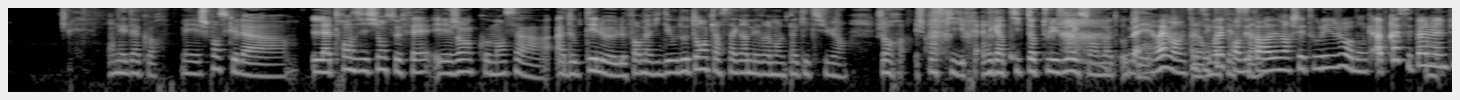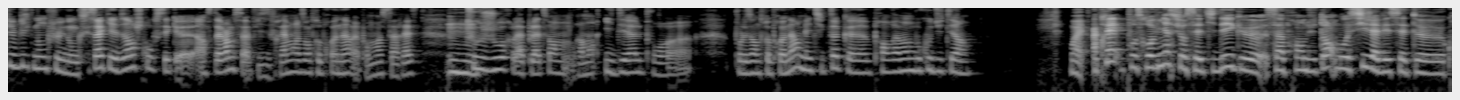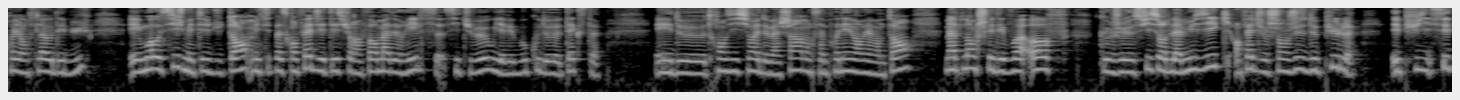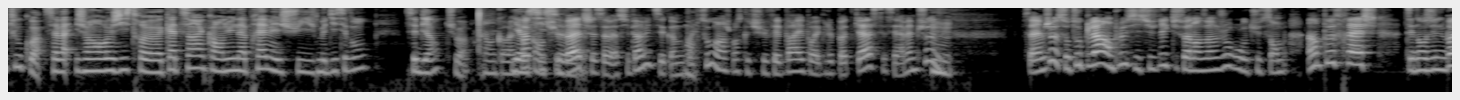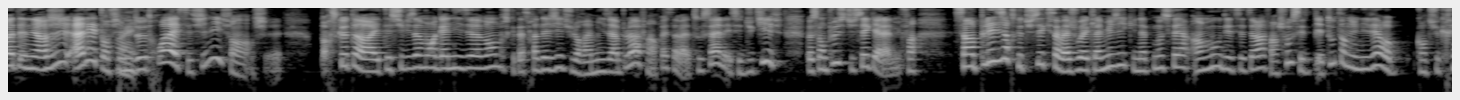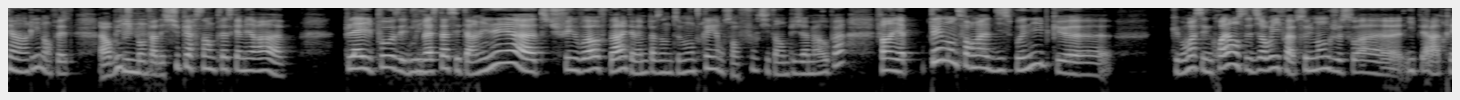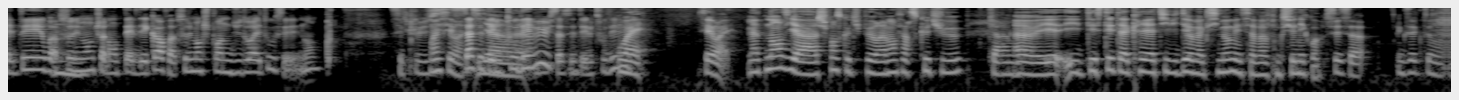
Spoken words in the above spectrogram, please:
On est d'accord. Mais je pense que la, la transition se fait et les gens commencent à adopter le, le format vidéo, d'autant qu'Instagram met vraiment le paquet dessus. hein. Genre, je pense qu'ils regardent TikTok tous les jours, ils sont en mode, ok. Bah ouais, mais en même temps, TikTok prend des parts des marchés tous les jours. Donc après, c'est pas le même public non plus. Donc c'est ça qui est bien, je trouve, c'est que Instagram, ça vise vraiment les entrepreneurs. Et pour moi, ça reste Mhm. toujours la plateforme vraiment idéale pour, euh, pour les entrepreneurs. Mais TikTok euh, prend vraiment beaucoup du terrain. Ouais. Après, pour se revenir sur cette idée que ça prend du temps, moi aussi j'avais cette euh, croyance-là au début. Et moi aussi je mettais du temps, mais c'est parce qu'en fait j'étais sur un format de Reels, si tu veux, où il y avait beaucoup de textes et de transitions et de machin, donc ça me prenait énormément de temps. Maintenant que je fais des voix off, que je suis sur de la musique, en fait je change juste de pull. Et puis c'est tout quoi. Ça va, j'enregistre 4-5 en une après, mais je, suis, je me dis c'est bon, c'est bien, tu vois. Encore une fois, quand tu ce- batches, ça va super vite. C'est comme pour Ouais. tout. hein. Je pense que tu fais pareil pour avec le podcast et c'est la même chose. Mhm. C'est la même chose. Surtout que là, en plus, il suffit que tu sois dans un jour où tu te sens un peu fraîche, t'es dans une boîte énergie, allez, t'en filmes Ouais. deux, trois et c'est fini. Enfin, je- Parce que t'auras été suffisamment organisé avant, parce que ta stratégie, tu l'auras mise à plat, enfin, après, ça va tout seul et c'est du kiff. Parce qu'en plus, tu sais qu'il y a la... Enfin, c'est un plaisir, parce que tu sais que ça va jouer avec la musique, une atmosphère, un mood, etc. Enfin, je trouve qu'il y a tout un univers quand tu crées un reel, en fait. Alors, oui, tu peux Mhm. en faire des super simples face caméra, euh, play, pause, et puis Oui. basta, c'est terminé. Euh, tu fais une voix off, pareil, t'as même pas besoin de te montrer, on s'en fout si t'es en pyjama ou pas. Enfin, il y a tellement de formats disponibles que, euh, que pour moi, c'est une croyance de dire oui, il faut absolument que je sois euh, hyper apprêtée, il faut absolument que je sois dans tel décor, il faut absolument que je pointe du doigt et tout. C'est non. C'est plus. Ouais, vrai. Ça, c'était a- le tout début. Ça, c'était le tout début. Ouais, c'est vrai. Maintenant, il y a, je pense que tu peux vraiment faire ce que tu veux Carrément. euh, et, et tester ta créativité au maximum et ça va fonctionner quoi. C'est ça. Exactement.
